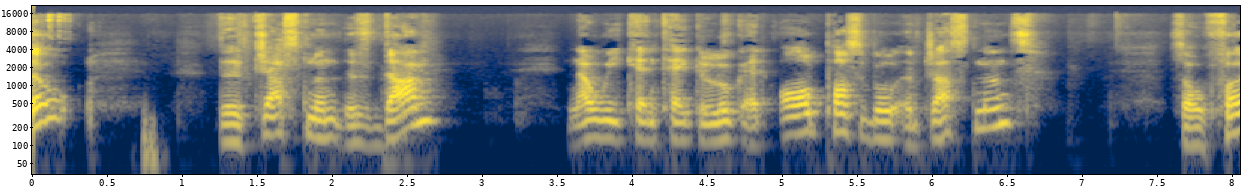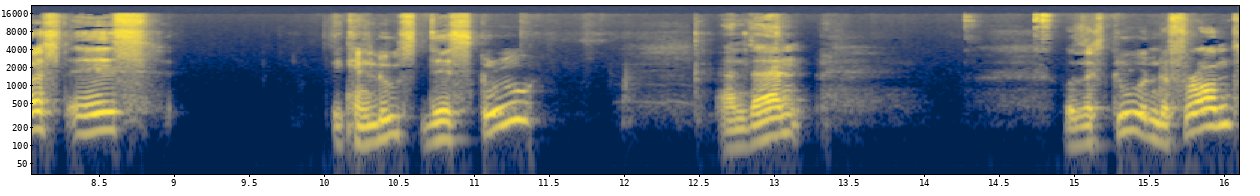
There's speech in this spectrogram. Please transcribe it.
So the adjustment is done. Now we can take a look at all possible adjustments. So first is we can lose this screw and then with the screw in the front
